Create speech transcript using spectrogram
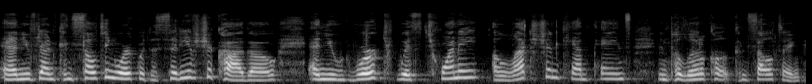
And you've done consulting work with the city of Chicago, and you worked with 20 election campaigns in political consulting.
